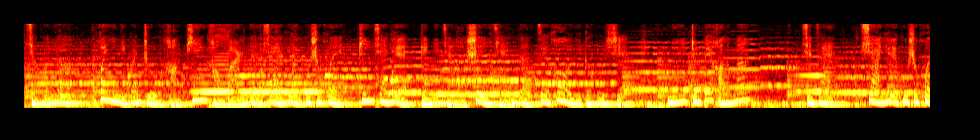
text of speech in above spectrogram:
小朋友，欢迎你关注好听好玩的夏月故事会，听夏月给你讲睡前的最后一个故事。你准备好了吗？现在夏月故事会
